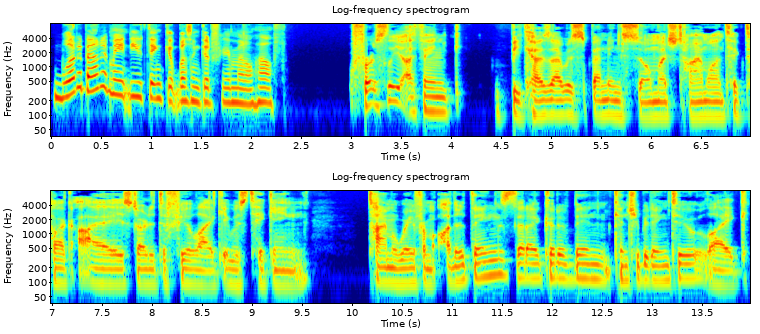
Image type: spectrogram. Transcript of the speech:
What about it made you think it wasn't good for your mental health? Firstly, I think because I was spending so much time on TikTok, I started to feel like it was taking time away from other things that I could have been contributing to, like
